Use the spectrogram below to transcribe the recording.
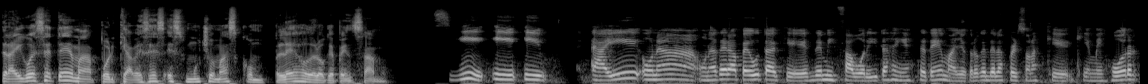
traigo ese tema porque a veces es mucho más complejo de lo que pensamos. Sí, y hay una, terapeuta que es de mis favoritas en este tema, yo creo que es de las personas que, mejor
